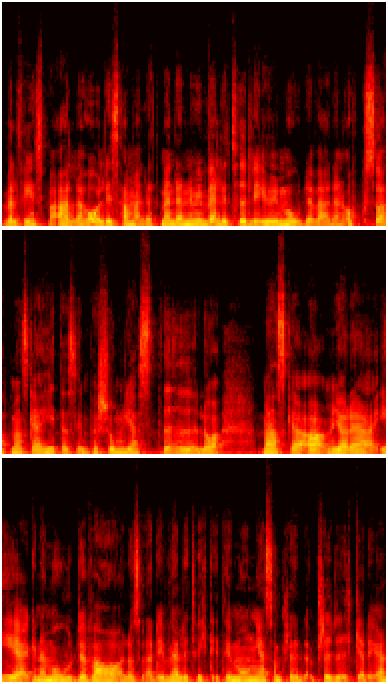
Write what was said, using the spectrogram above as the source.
väl finns på alla håll i samhället men den är väldigt tydlig i modevärlden också att man ska hitta sin personliga stil och man ska ja, göra egna modeval och sådär. Det är väldigt viktigt. Det är många som predikar det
